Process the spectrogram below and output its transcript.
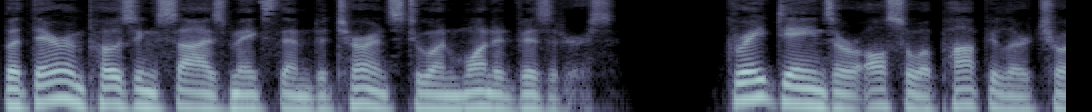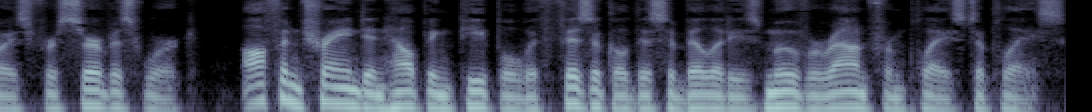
but their imposing size makes them deterrents to unwanted visitors. Great Danes are also a popular choice for service work, often trained in helping people with physical disabilities move around from place to place.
